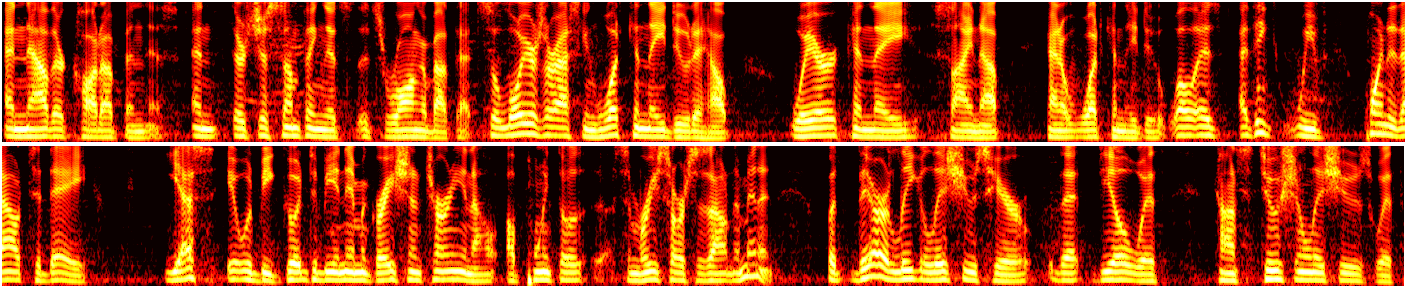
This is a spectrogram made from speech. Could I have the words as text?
and now they're caught up in this. And there's just something that's that's wrong about that. So lawyers are asking what can they do to help? Where can they sign up? Kind of what can they do? Well, as I think we've pointed out today, yes, it would be good to be an immigration attorney, and I'll, I'll point those, some resources out in a minute. But there are legal issues here that deal with constitutional issues, with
